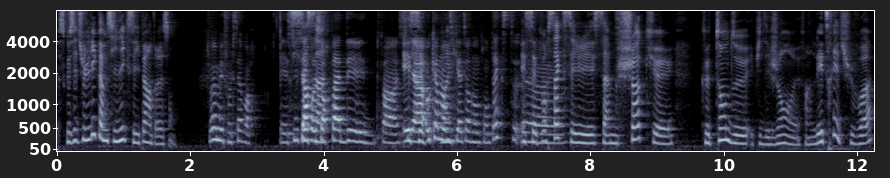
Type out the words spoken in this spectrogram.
parce que si tu le lis comme cynique, c'est hyper intéressant. Ouais, mais il faut le savoir. Et si ça, ressort pas des, enfin, s'il y a aucun indicateur dans ton texte. Et c'est pour ça que c'est, ça me choque que tant de, et puis des gens, enfin lettrés, tu vois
